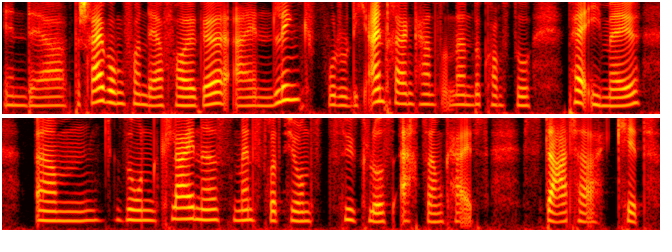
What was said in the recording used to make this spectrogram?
in der Beschreibung von der Folge einen Link, wo du dich eintragen kannst und dann bekommst du per E-Mail ähm, so ein kleines Menstruationszyklus Achtsamkeits Starter Kit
